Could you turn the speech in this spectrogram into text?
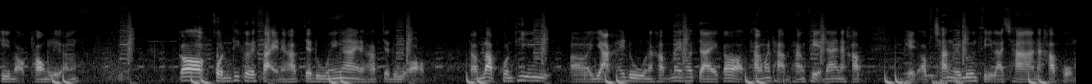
กรีนออกทองเหลือง ก็คนที่เคยใส่นะครับ จะดูง่ายๆนะครับ จะดูออกสำหรับคนที่อ่อยากให้ดูนะครับ ไม่เข้าใจก็ทักมาถามทางเพจได้นะครับ เพจออปชั่นวัยรุ่นศรีราชานะครับผม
